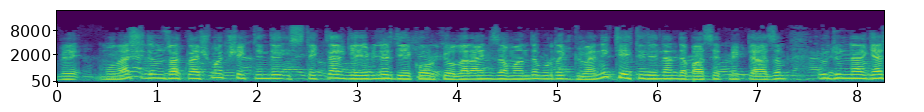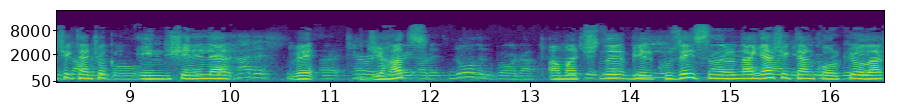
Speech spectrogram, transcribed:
ve monarşiden uzaklaşmak şeklinde istekler gelebilir diye korkuyorlar. Aynı zamanda burada güvenlik tehdidinden de bahsetmek lazım. Ürdünler gerçekten çok endişeliler ve cihat amaçlı bir kuzey sınırından gerçekten korkuyorlar.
